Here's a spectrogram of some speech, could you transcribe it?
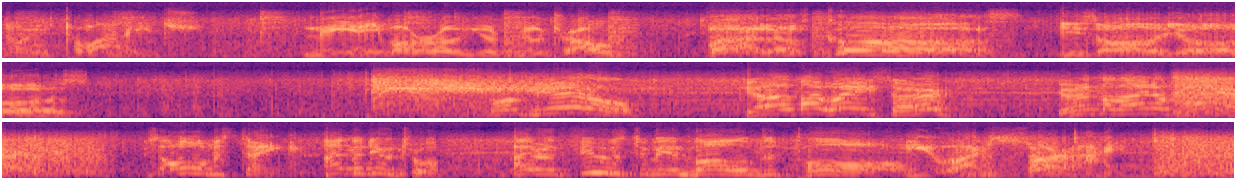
Pardon, Tovarich. May I borrow your neutral? But of course, he's all yours. Don Piero! Get out of my way, sir. You're in the line of fire. It's all a mistake. I'm a neutral. I refuse to be involved at all. You are so right.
